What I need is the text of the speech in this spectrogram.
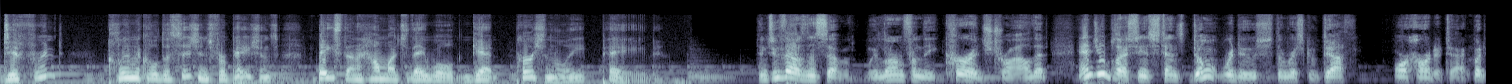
different clinical decisions for patients based on how much they will get personally paid. In 2007, we learned from the COURAGE trial that angioplasty and stents don't reduce the risk of death or heart attack, but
